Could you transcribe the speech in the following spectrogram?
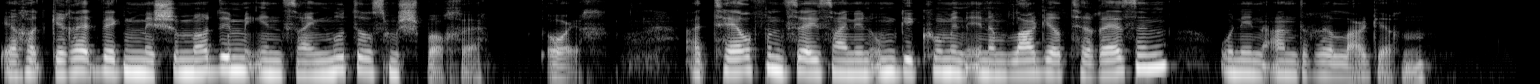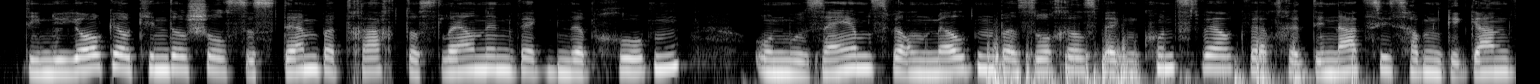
Er hat gerät wegen Meschemodim in sein Mutters Sprache. Euch. Ein Teil von sie seien umgekommen in einem Lager Theresen und in andere Lagern. Die New Yorker Kinderschulsystem betrachtet das Lernen wegen der Proben und Museums wollen melden Besuchers wegen Kunstwerk, welche die Nazis haben gegangen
